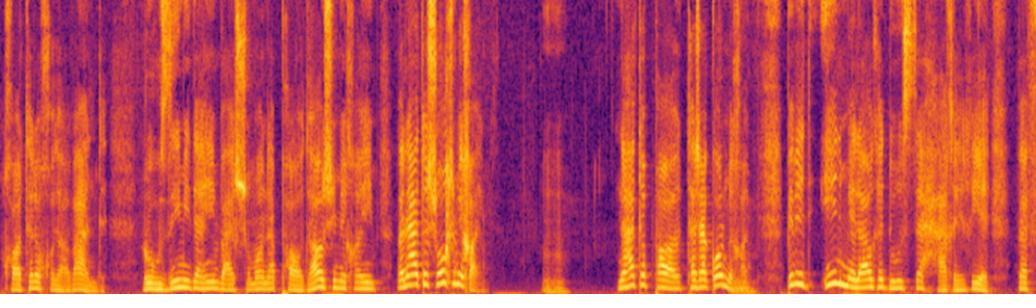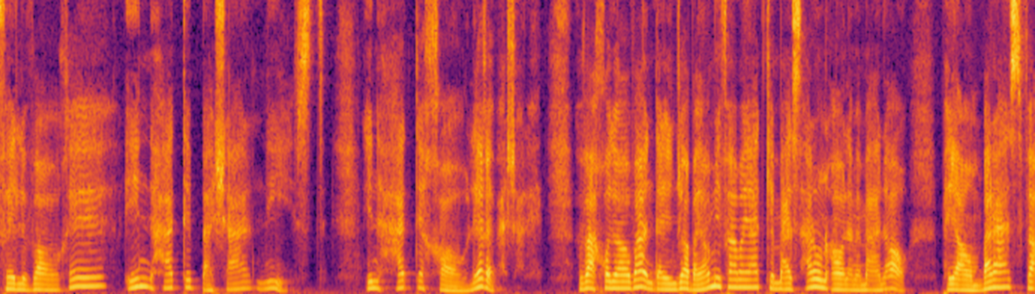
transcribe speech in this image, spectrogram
خاطر خداوند روزی می‌دهیم و از شما نه پاداشی می‌خواهیم و نه حتی شکر می‌خواهیم. نه حتی پا... تشکر می‌خوایم ببینید این ملاک دوست حقیقیه و فلواقع این حد بشر نیست. این حد خالق بشره. و خداوند در اینجا بیان میفرماید که مظهر اون عالم معنا پیامبر است و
